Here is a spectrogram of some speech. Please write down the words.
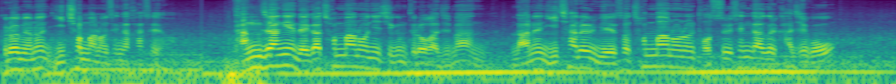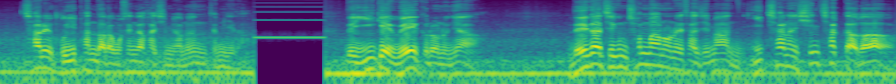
그러면은 2천만 원 생각하세요. 당장에 내가 천만 원이 지금 들어가지만 나는 이 차를 위해서 천만 원을 더 쓸 생각을 가지고 차를 구입한다라고 생각하시면 됩니다. 근데 이게 왜 그러느냐? 내가 지금 천만 원에 사지만 이 차는 신차가가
